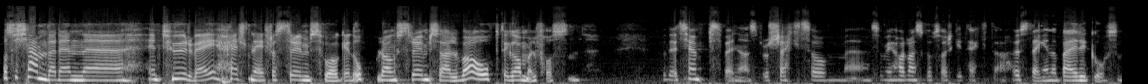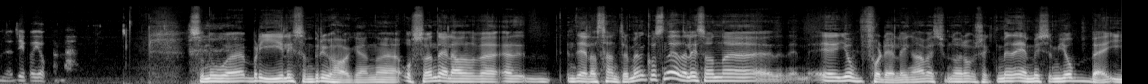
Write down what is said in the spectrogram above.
Og så kommer det en, en turvei helt ned fra Strømsvågen, opp langs Strømselva og opp til Gammelfossen. Og det er et kjempespennende prosjekt som, som vi har landskapsarkitekter, Østengen og Bergo, som nå driver og jobber med. Så nå blir liksom Bruhagen eh, også en del av, eh, en del av sentrum. Men hvordan er det liksom jobbfordelinga? Jeg vet ikke om du har oversikt, men er mye som jobber i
